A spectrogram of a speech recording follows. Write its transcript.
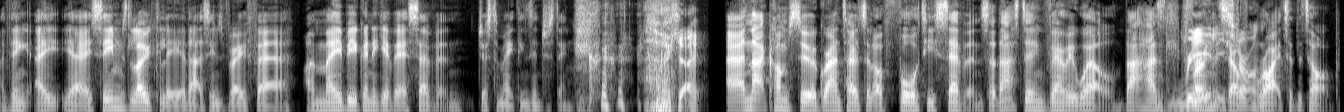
I think eight. Yeah, it seems locally that seems very fair. I'm maybe going to give it a seven just to make things interesting. okay. and that comes to a grand total of 47. So that's doing very well. That has thrown Really itself strong. right to the top.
